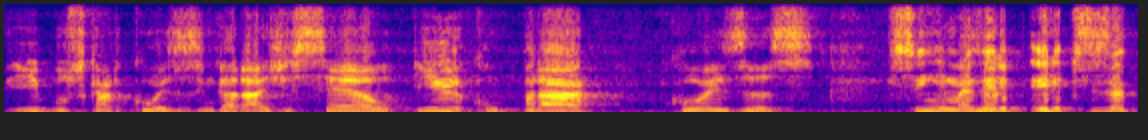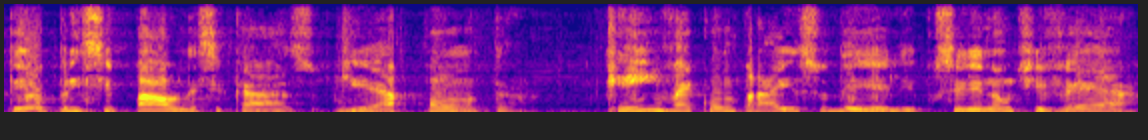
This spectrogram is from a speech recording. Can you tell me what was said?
ir buscar coisas em garagem céu, ir comprar coisas. Sim, mas ele, ele precisa ter o principal nesse caso, que é a ponta. Quem vai comprar isso dele? Porque se ele não tiver,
